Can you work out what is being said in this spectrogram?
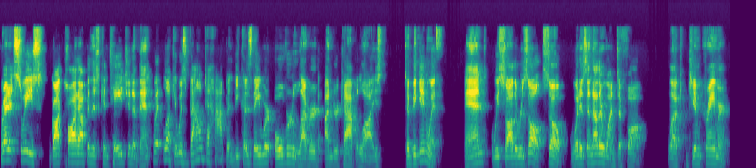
Credit Suisse got caught up in this contagion event, but look, it was bound to happen because they were over levered, undercapitalized to begin with. And we saw the result. So, what is another one to fall? Look, Jim Cramer,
